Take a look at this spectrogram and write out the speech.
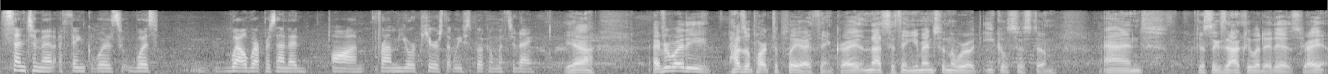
sentiment, I think, was was well represented on, from your peers that we've spoken with today. Yeah, everybody has a part to play, I think, right? And that's the thing. You mentioned the word ecosystem, and just exactly what it is, right?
